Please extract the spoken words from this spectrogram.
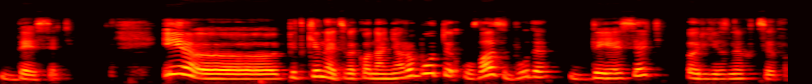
10. І е, під кінець виконання роботи у вас буде 10 різних цифр.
